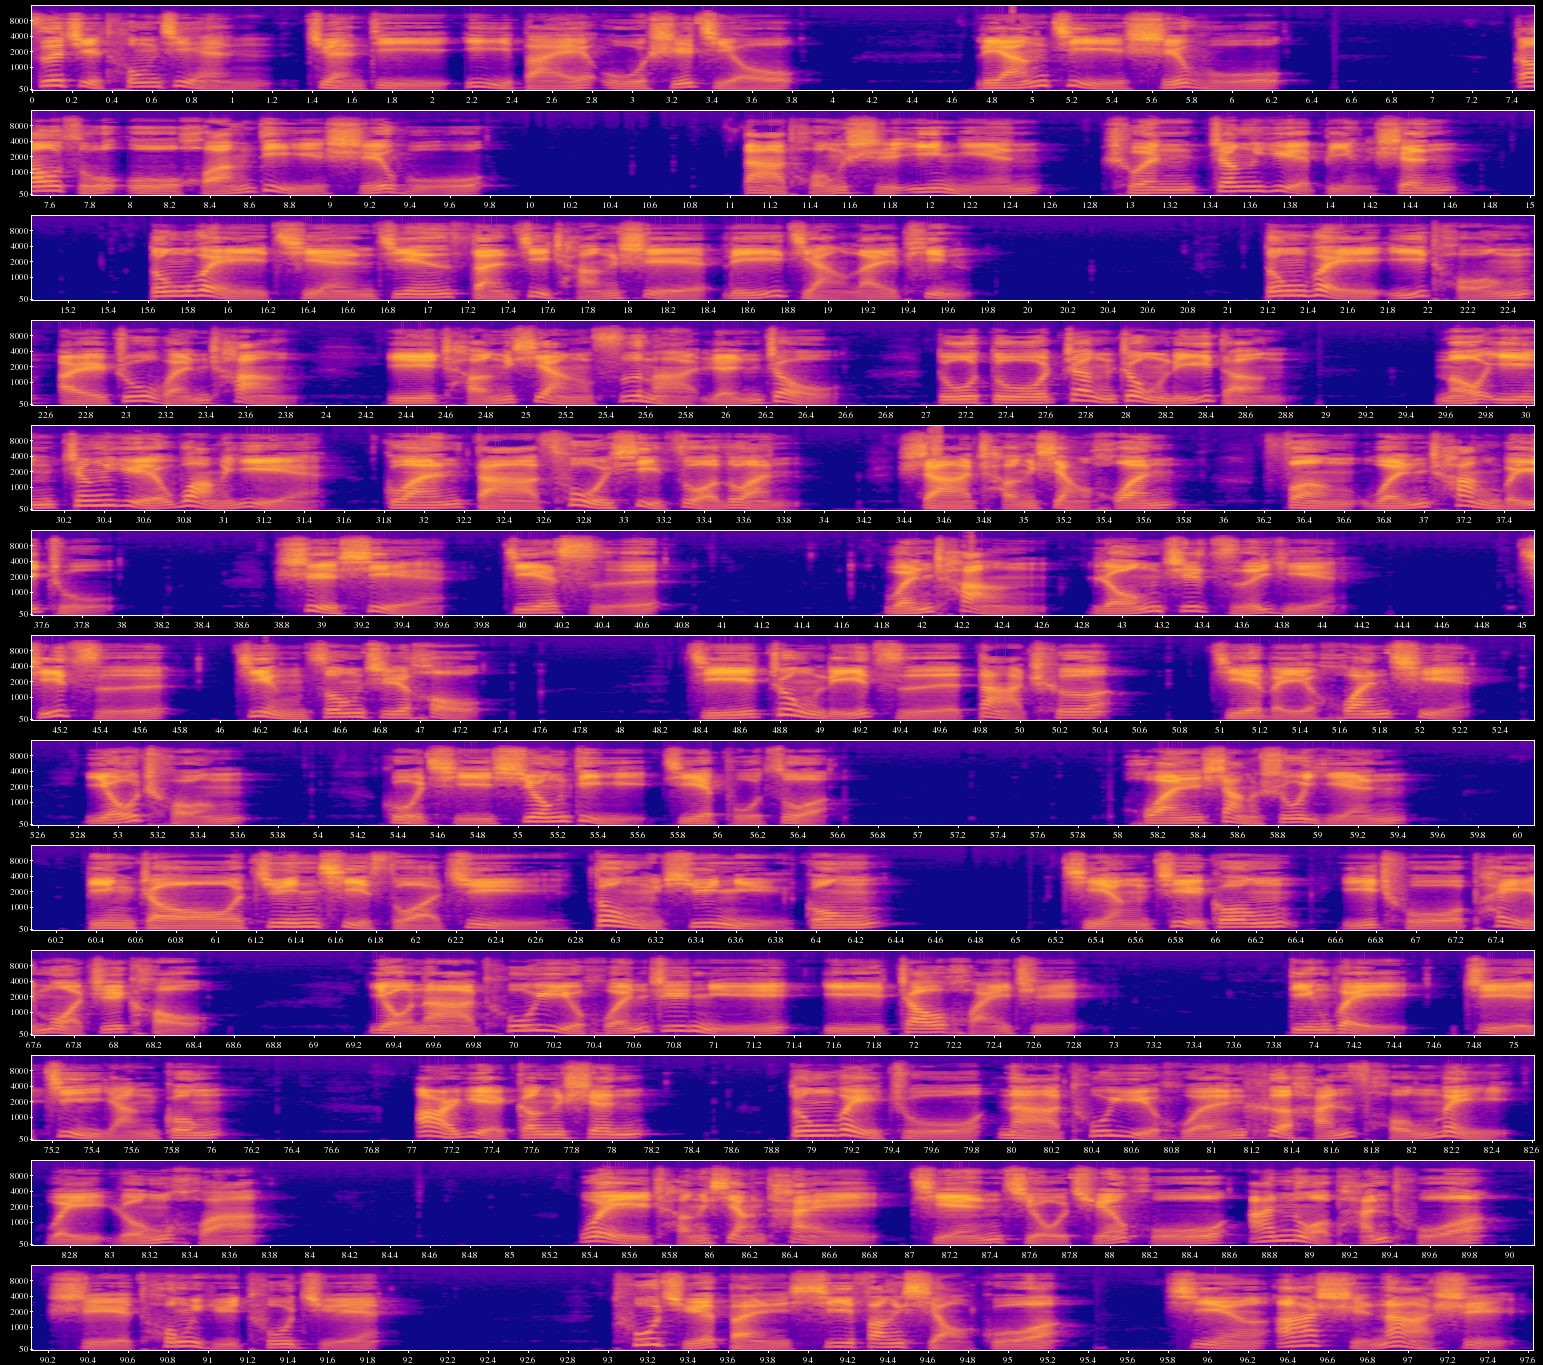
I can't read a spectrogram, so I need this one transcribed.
资治通鉴》卷第一百五十九，梁纪十五，高祖武皇帝十五，大同十一年春正月丙申，东魏遣兼散骑常侍李讲来聘。东魏仪同尔朱文畅与丞相司马仁胄、都督郑仲礼等。谋因正月望夜，观打促戏作乱，杀丞相欢，奉文畅为主，是谢皆死。文畅荣之子也，其子敬宗之后，及众离子大车，皆为欢妾，有宠，故其兄弟皆不作。欢上书言：兵州军器所据，动须女工，请至公以处配墨之口，又纳突遇魂之女以招怀之。丁未至晋阳宫，二月庚申，东魏主纳突遇魂可汗从妹为荣华。魏丞相太遣酒泉湖安诺盘陀使通于突厥。突厥本西方小国，姓阿史那氏，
